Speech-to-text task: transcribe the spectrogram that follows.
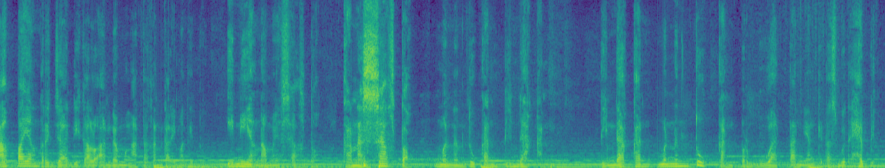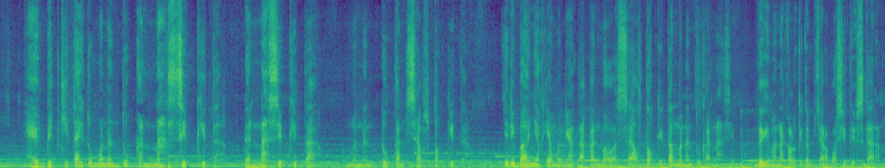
Apa yang terjadi kalau Anda mengatakan kalimat itu? Ini yang namanya self-talk. Karena self-talk menentukan tindakan. Tindakan menentukan perbuatan yang kita sebut habit. Habit kita itu menentukan nasib kita. Dan nasib kita menentukan self-talk kita. Jadi banyak yang menyatakan bahwa self-talk kita menentukan nasib. Bagaimana kalau kita bicara positif sekarang?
